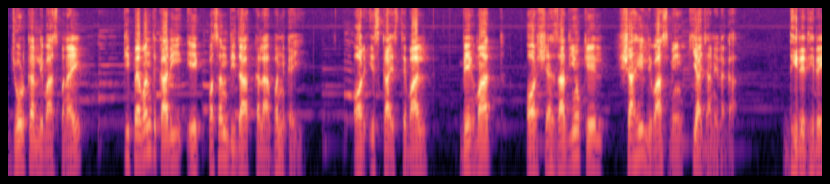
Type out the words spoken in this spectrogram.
जोड़कर लिबास बनाए कि पैबंदकारी एक पसंदीदा कला बन गई। और इसका इस्तेमाल बेगमात और शहजादियों के शाही लिबास में किया जाने लगा। धीरे धीरे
